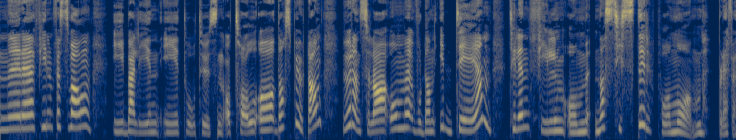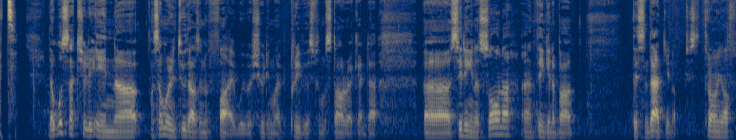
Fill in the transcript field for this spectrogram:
under filmfestivalen i Berlin i 2012. Og da spurte han Vuorensula om hvordan ideen til en film om nazister på månen ble født. That was actually in uh, somewhere in 2005. We were shooting my previous film Star Trek, and uh, uh, sitting in a sauna and thinking about this and that. You know, just throwing off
